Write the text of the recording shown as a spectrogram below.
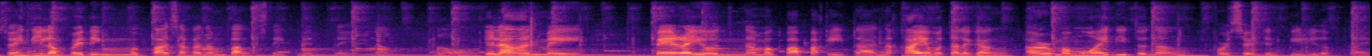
So, hindi lang pwedeng magpasa ka ng bank statement Kailangan may pera yon na magpapakita na kaya mo talagang or mamuhay dito ng for certain period of time.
